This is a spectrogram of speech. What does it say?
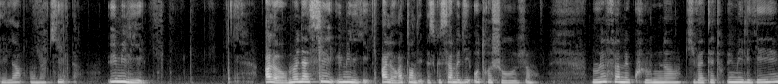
Et là, on a qui? Humilié. Alors, menacé, humilié. Alors, attendez, parce que ça me dit autre chose. Le fameux clown qui va être humilié.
